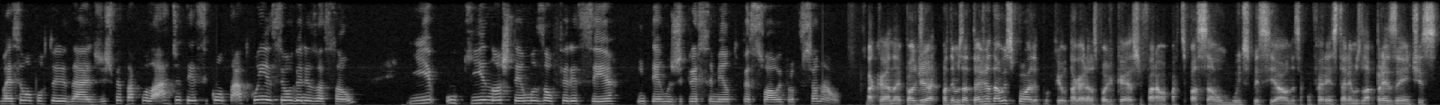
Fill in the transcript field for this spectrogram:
vai ser uma oportunidade espetacular de ter esse contato, conhecer a organização e o que nós temos a oferecer em termos de crescimento pessoal e profissional. Bacana. Pode, podemos até já dar o spoiler, porque o Tagarelas Podcast fará uma participação muito especial nessa conferência. Estaremos lá presentes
